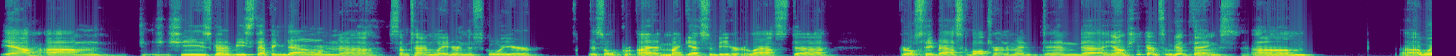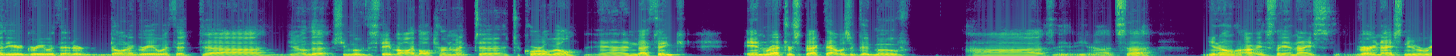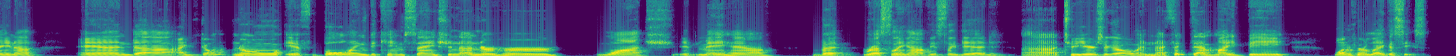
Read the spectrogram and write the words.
yeah, um, she's going to be stepping down uh, sometime later in the school year. This will, my guess, would be her last uh, girls' state basketball tournament, and uh, you know she's done some good things. Um, uh, whether you agree with it or don't agree with it, uh, you know, the she moved the state volleyball tournament to to Coralville, and I think in retrospect that was a good move. Uh, you know, it's a you know obviously a nice, very nice new arena, and uh, I don't know if bowling became sanctioned under her watch. It may have, but wrestling obviously did uh, two years ago, and I think that might be one of her legacies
